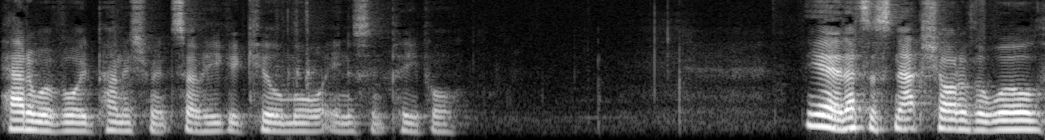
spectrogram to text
how to avoid punishment so he could kill more innocent people. Yeah, that's a snapshot of the world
